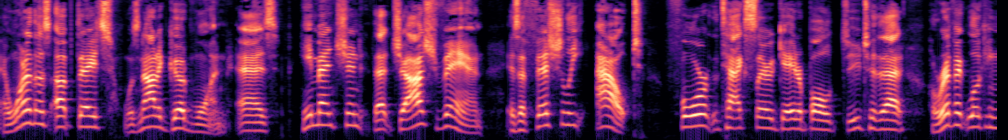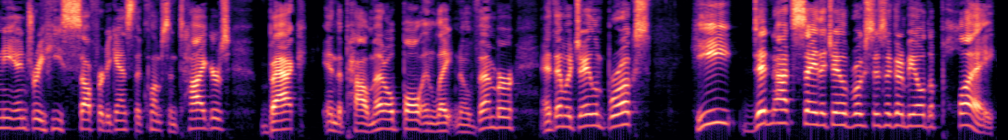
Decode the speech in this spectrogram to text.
And one of those updates was not a good one, as he mentioned that Josh Vann is officially out for the TaxSlayer Gator Bowl due to that horrific looking knee injury he suffered against the Clemson Tigers back in the Palmetto Bowl in late November. And then with Jalen Brooks, he did not say that Jalen Brooks isn't going to be able to play,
